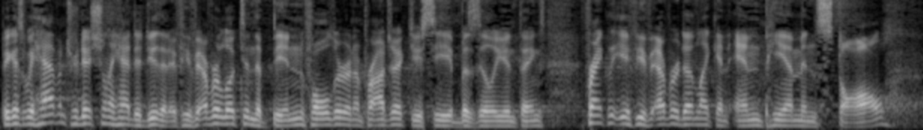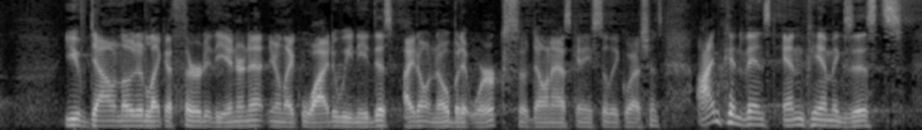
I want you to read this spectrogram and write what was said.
because we haven't traditionally had to do that. If you've ever looked in the bin folder in a project, you see a bazillion things. Frankly, if you've ever done like an npm install, you've downloaded like a third of the internet and you're like, why do we need this? I don't know, but it works, so don't ask any silly questions. I'm convinced NPM exists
